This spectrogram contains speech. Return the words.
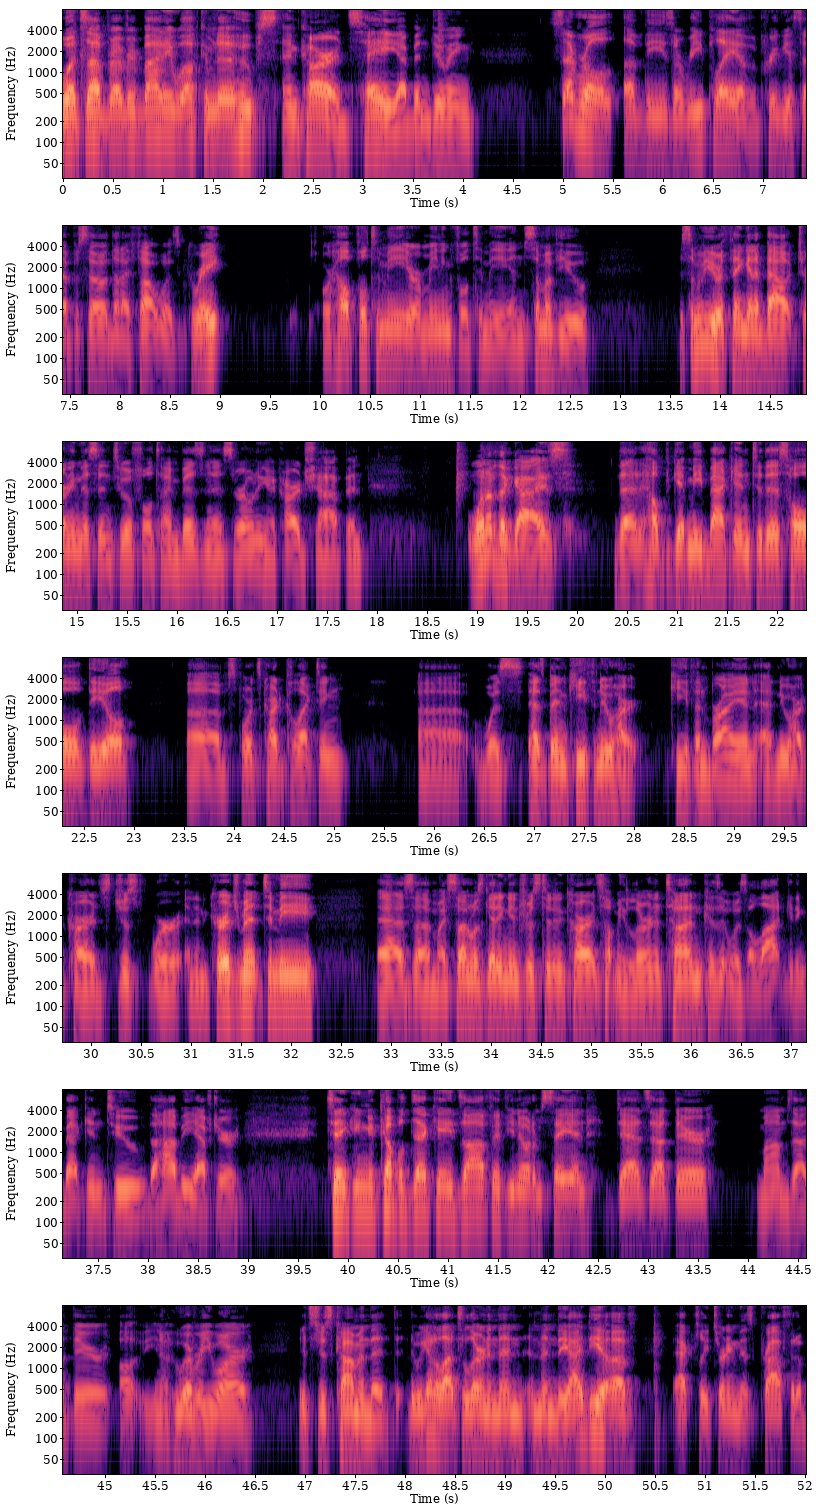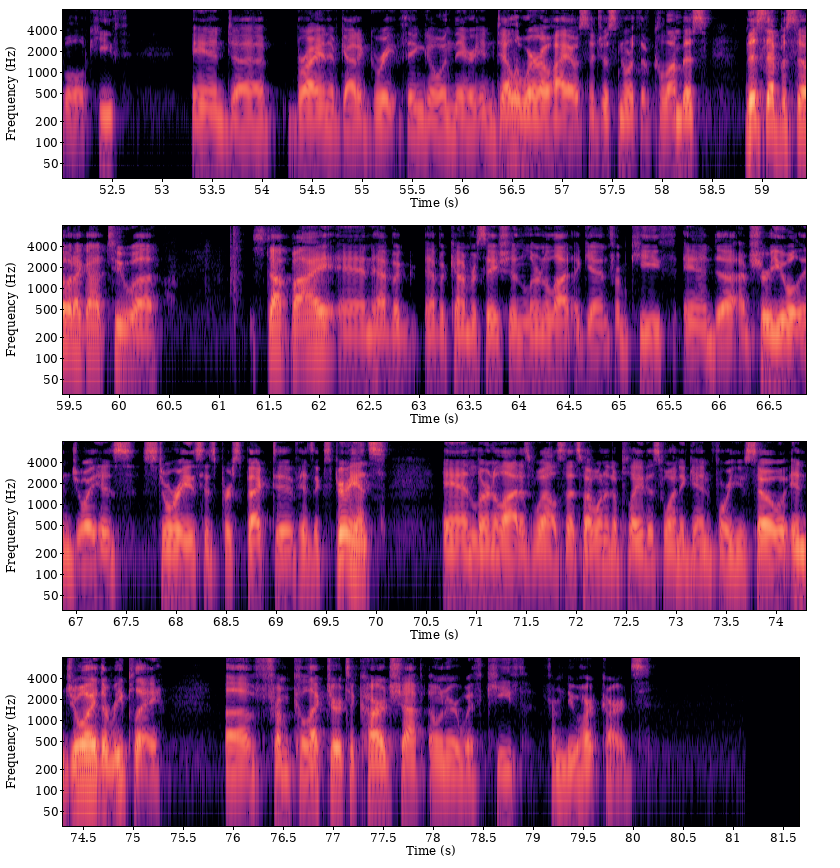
What's up, everybody? Welcome to Hoops and Cards. Hey, I've been doing several of these, a replay of a previous episode that I thought was great or helpful to me or meaningful to me. And some of you, some of you are thinking about turning this into a full time business or owning a card shop. And one of the guys that helped get me back into this whole deal of sports card collecting uh, was has been Keith Newhart. Keith and Brian at Newhart Cards just were an encouragement to me as uh, my son was getting interested in cards, helped me learn a ton because it was a lot getting back into the hobby after taking a couple decades off, if you know what I'm saying. Dads out there, moms out there, you know, whoever you are, it's just common that, that we got a lot to learn. And then, and then the idea of actually turning this profitable, Keith and uh, Brian have got a great thing going there in Delaware, Ohio, so just north of Columbus. This episode, I got to uh, stop by and have a have a conversation, learn a lot again from Keith, and uh, I'm sure you will enjoy his stories, his perspective, his experience, and learn a lot as well. So that's why I wanted to play this one again for you. So enjoy the replay of From Collector to Card Shop Owner with Keith from Newhart Cards.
